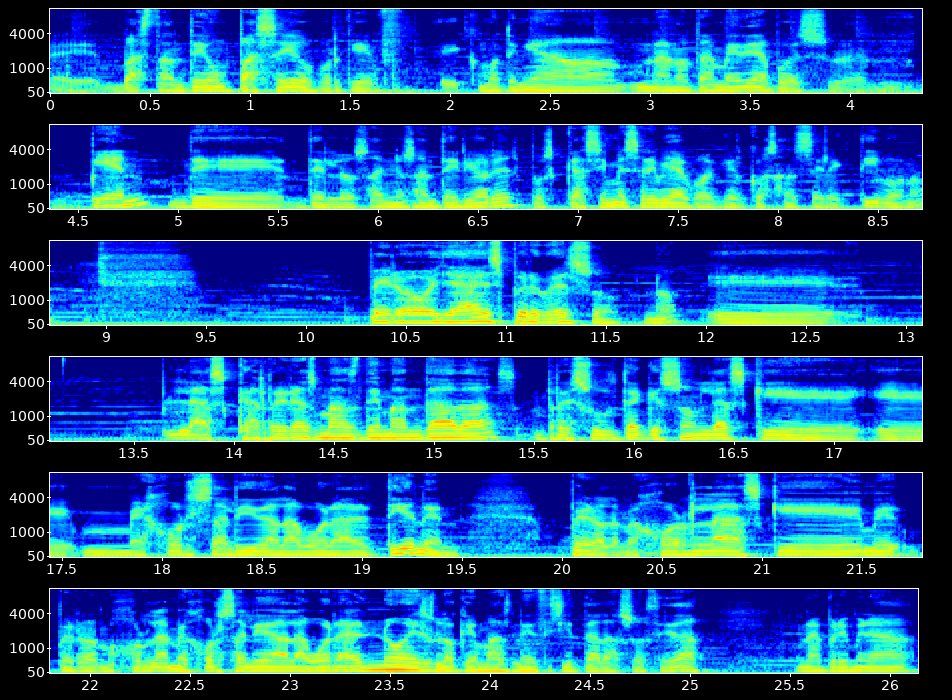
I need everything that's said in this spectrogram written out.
eh, bastante un paseo porque eh, como tenía una nota media, pues bien de, de los años anteriores, pues casi me servía cualquier cosa en selectivo, ¿no? Pero ya es perverso, ¿no? Las carreras más demandadas resulta que son las que eh, mejor salida laboral tienen. Pero a lo mejor las que. pero a lo mejor la mejor salida laboral no es lo que más necesita la sociedad. Una primera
